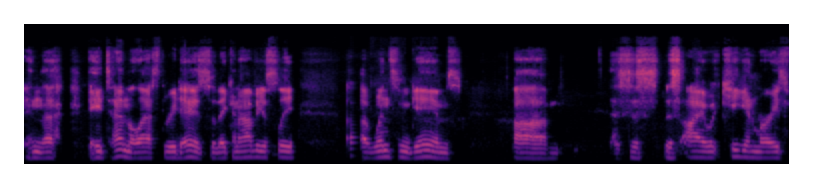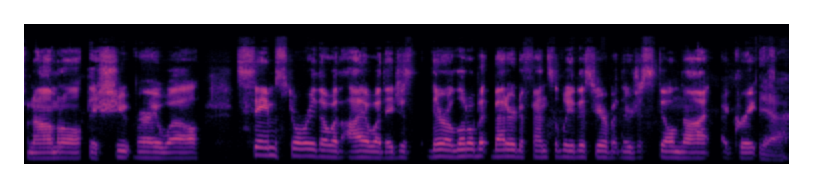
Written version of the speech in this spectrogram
in the A10 the last three days, so they can obviously uh, win some games. Um, this is this Iowa Keegan Murray's phenomenal. They shoot very well. Same story though with Iowa. They just they're a little bit better defensively this year, but they're just still not a great yeah.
